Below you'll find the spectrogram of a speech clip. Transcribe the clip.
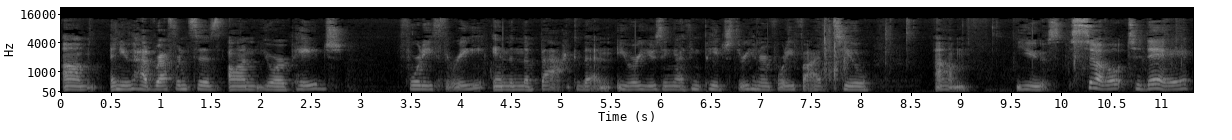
Um, and you had references on your page 43 and in the back then you were using i think page 345 to um, use so today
